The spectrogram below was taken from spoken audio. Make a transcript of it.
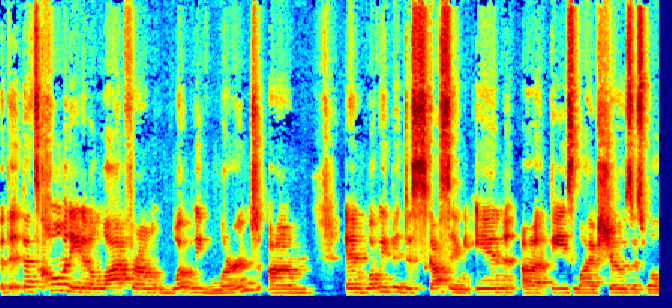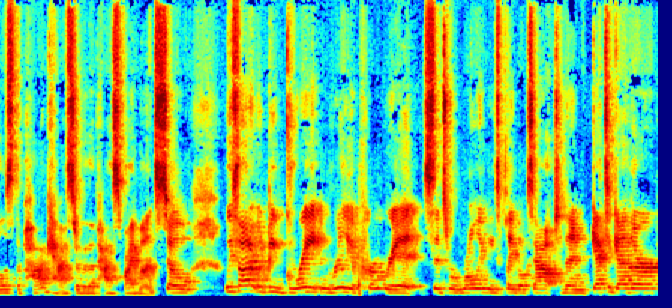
th- that's culminated a lot from what we've learned um, and what we've been discussing in uh, these live shows as well as the podcast over the past five months. So we thought it would be great and really appropriate since we're rolling these playbooks out to then get together,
